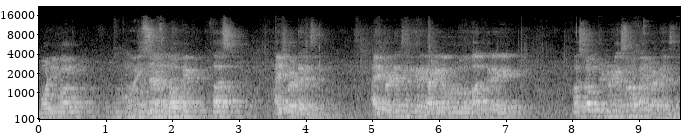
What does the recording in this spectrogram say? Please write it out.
morning all morning sir topic first hypertension hypertension के रिगार्डिंग हम लोग बात करेंगे। First of introduction of hypertension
